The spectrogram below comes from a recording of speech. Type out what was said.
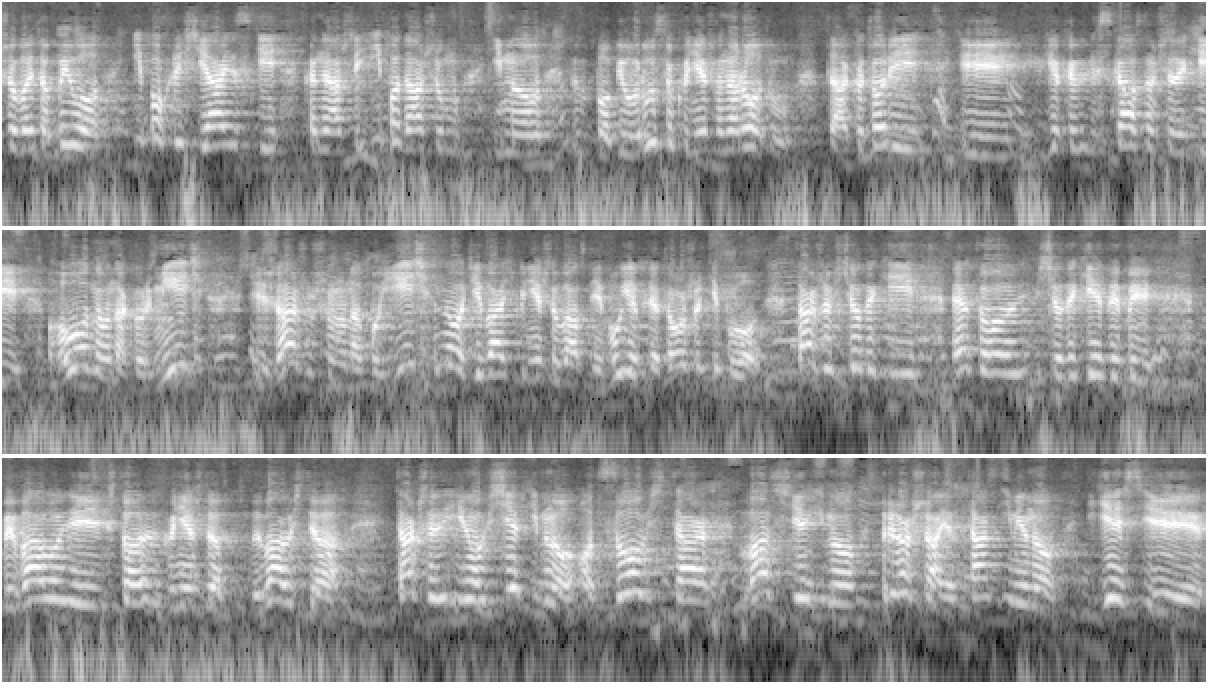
чтобы это было и по-христиански, конечно, и по-нашему, именно по-белорусу, конечно, народу, так, который, и, как сказано, все-таки, голодного накормить, и жаждущего напоить, но одевать, конечно, вас не будет, для того, что тепло. Также все-таки, это, все-таки, это бы бывало, и что, конечно, бывало, что также именно всех именно отцов, так, вас всех именно приглашают. Там именно есть э,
